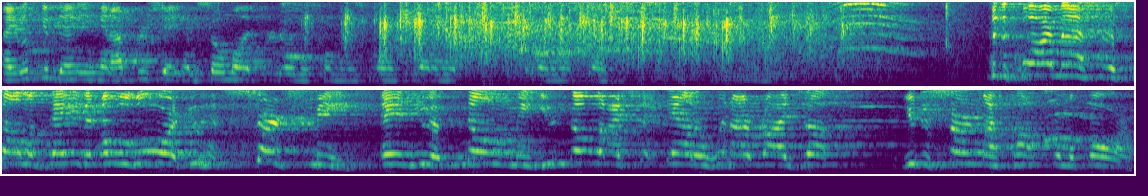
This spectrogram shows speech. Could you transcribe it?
Hey, let's give Danny a hand. I appreciate him so much for doing this for me this morning. To the choir master, a psalm of David, O Lord, you have searched me and you have known me. You know when I sit down and when I rise up. You discern my thoughts from afar.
